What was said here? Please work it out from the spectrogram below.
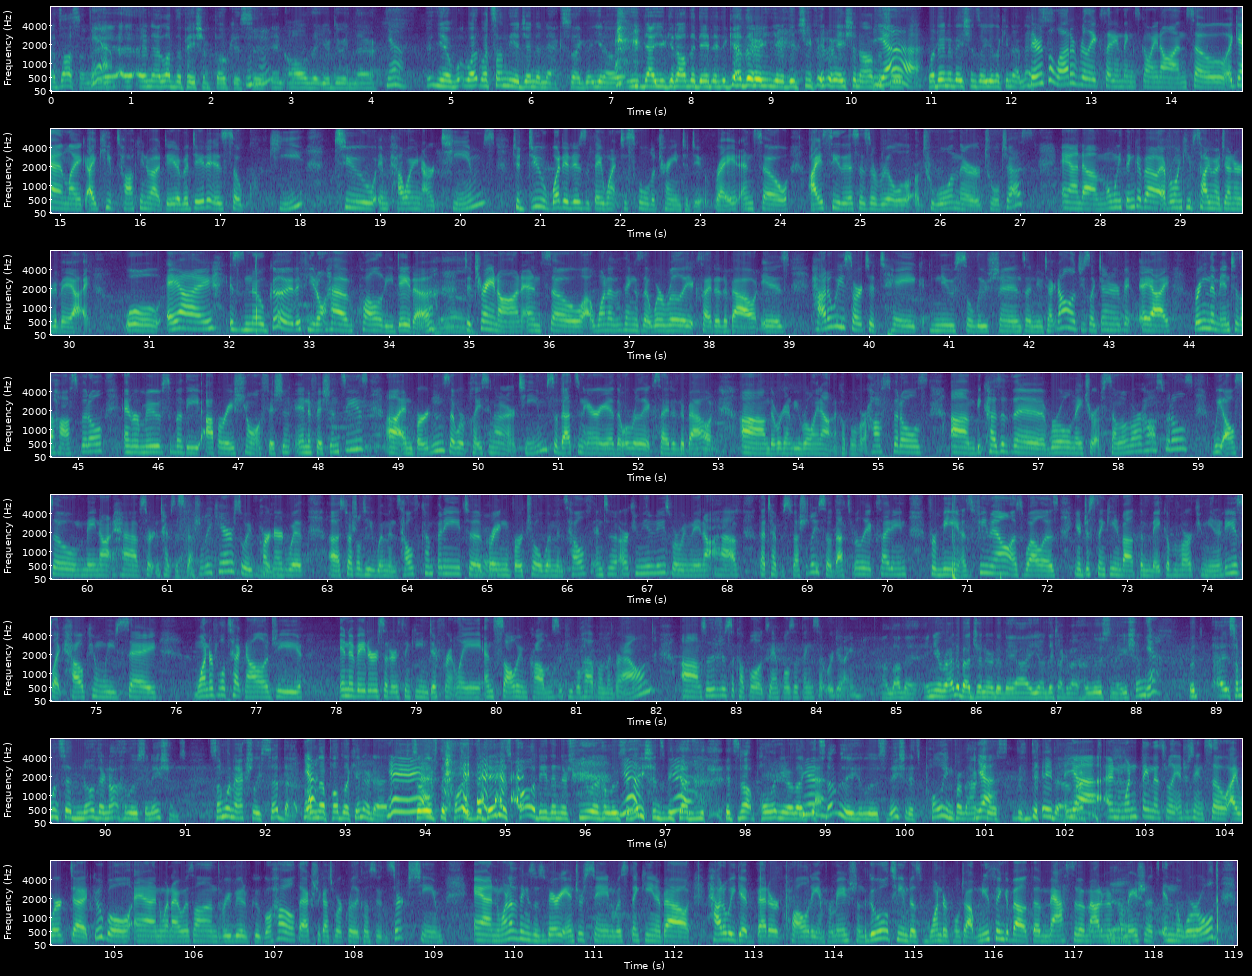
That's awesome. Yeah. I, I, and I love the patient focus mm-hmm. in, in, all that you're doing there. Yeah. You know, what, what's on the agenda next? Like, you know, now you get all the data together, you're the chief innovation officer. Yeah. What innovations are you looking at next? There's a lot of really exciting things going on. So again, like I keep talking about data, but data is so key to empowering our teams to do what it is that they went to school to train to do, right? And so I see this as a real tool in their tool chest. And um, when we think about, everyone keeps talking about generative AI well, AI is no good if you don't have quality data Yeah. to train on. And so, uh, one of the things that we're really excited about is how do we start to take new solutions and new technologies like generative AI, bring them into the hospital, and remove some of the operational efficient inefficiencies uh, and burdens that we're placing on our team. So, that's an area that we're really excited about um, that we're going to be rolling out in a couple of our hospitals. Um, because of the rural nature of some of our hospitals, we also may not have certain types of specialty care. So, we've partnered with a specialty women's health company to bring virtual women's health into our communities where we may not have that type of specialty. So, that's really exciting for me as a female, as well as you know, just thinking about the makeup of our communities. Like, how can we say, wonderful technology, innovators that are thinking differently and solving problems that people have on the ground. Um, so there's just a couple examples of things that we're doing. I love it. And you're right about generative AI. You know, they talk about hallucinations. Yeah. But uh, someone said no, they're not hallucinations. Someone actually said that Yeah. on the public internet. Yeah, yeah, so if the if the data is quality, then there's fewer hallucinations because it's not pulling. You know, like it's not really a hallucination. It's pulling from actual data. Yeah, right? and one thing that's really interesting. So I worked at Google, and when I was on the reboot of Google Health, I actually got to work really closely with the search team. And one of the things that was very interesting was thinking about how do we get better quality information. The Google team does a wonderful job. When you think about the massive amount of information that's in the world,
